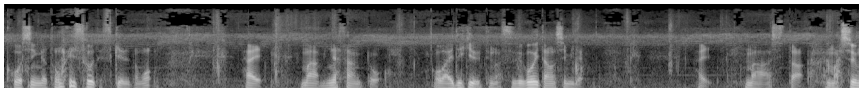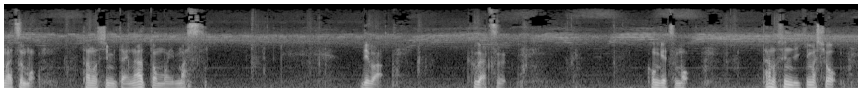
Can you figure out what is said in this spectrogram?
更新が止まりそうですけれども。はい。まあ皆さんとお会いできるっていうのはすごい楽しみで。はい。まあ明日、まあ、週末も楽しみたいなと思います。では9月今月も楽しんでいきましょう。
